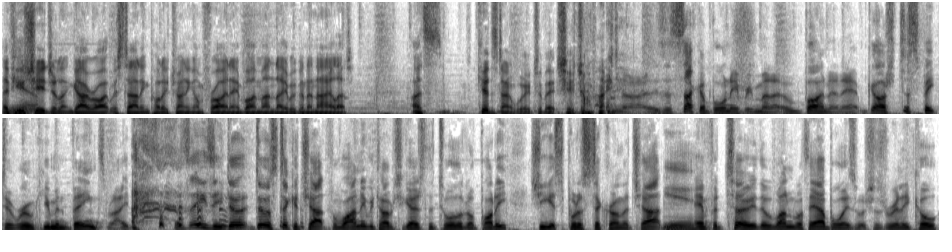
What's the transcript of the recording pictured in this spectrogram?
If you Yeah. schedule it and go right, we're starting potty training on Friday, and by Monday we're going to nail it. It's, kids don't work to that schedule, mate. No, there's a sucker born every minute of buying an app. Gosh, just speak to real human beings, mate. It's easy. Do do a sticker chart for one. Every time she goes to the toilet or potty, she gets to put a sticker on the chart. Yeah. And for two, the one with our boys, which was really cool.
